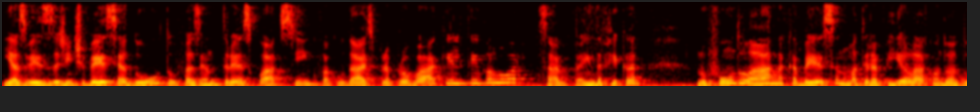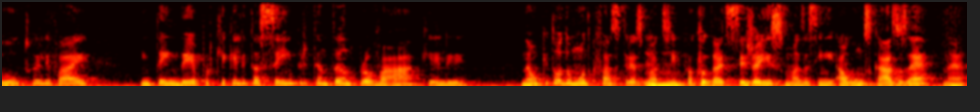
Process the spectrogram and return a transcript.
E às vezes a gente vê esse adulto fazendo três, quatro, cinco faculdades para provar que ele tem valor, sabe? Ainda fica no fundo lá na cabeça, numa terapia lá, quando adulto, ele vai entender por que, que ele está sempre tentando provar que ele. Não que todo mundo que faz três, quatro, uhum. cinco faculdades seja isso, mas assim, alguns casos é, né?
